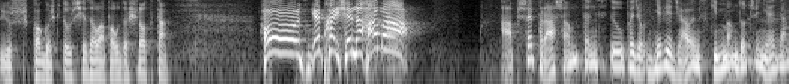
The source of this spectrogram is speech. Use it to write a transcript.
już kogoś, kto już się załapał do środka. Ho, nie pchaj się na hama! A przepraszam, ten z tyłu powiedział, nie wiedziałem, z kim mam do czynienia.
